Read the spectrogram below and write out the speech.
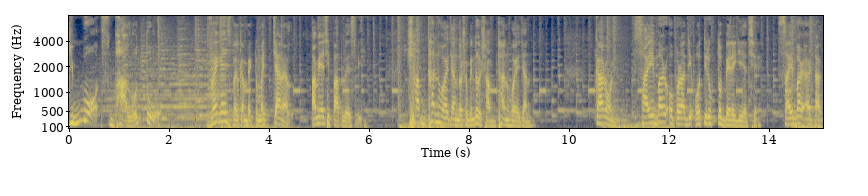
কি বস ভালো তো। ভাই guys welcome back to my channel আমি আছি পাপলো এসবি সাবধান হয়ে যান দর্শকবিন্দু, সাবধান হয়ে যান। কারণ সাইবার অপরাধী অতিরিক্ত বেড়ে গিয়েছে। সাইবার অ্যাটাক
